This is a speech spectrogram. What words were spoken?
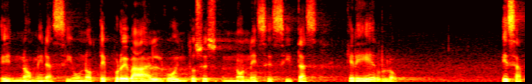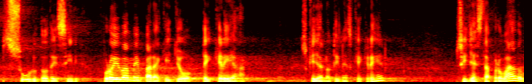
Eh, no, mira, si uno te prueba algo, entonces no necesitas creerlo. Es absurdo decir, pruébame para que yo te crea. Es que ya no tienes que creer. Si ya está probado.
